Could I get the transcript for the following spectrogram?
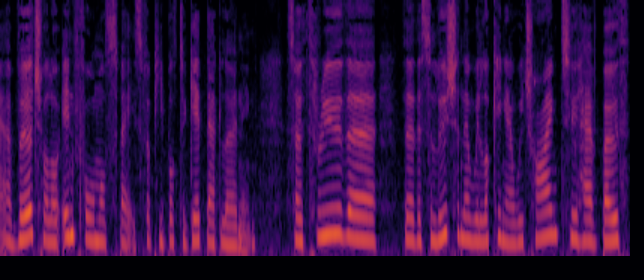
a virtual or informal space for people to get that learning. So through the, the, the solution that we're looking at, we're trying to have both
